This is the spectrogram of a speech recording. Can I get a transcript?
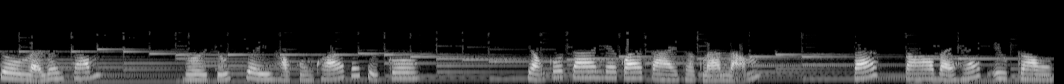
trường lại lên sóng người chủ trì học cùng khóa với tụi cô. Giọng cô ta nghe qua tài thật lạ lẫm. Phát to bài hát yêu cầu.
